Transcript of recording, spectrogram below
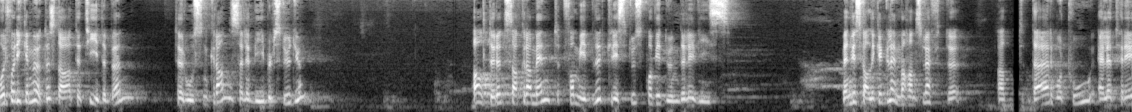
Hvorfor ikke møtes da til tidebønn, til rosenkrans eller bibelstudium? Alterets sakrament formidler Kristus på vidunderlig vis. Men vi skal ikke glemme hans løfte at der hvor to eller tre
